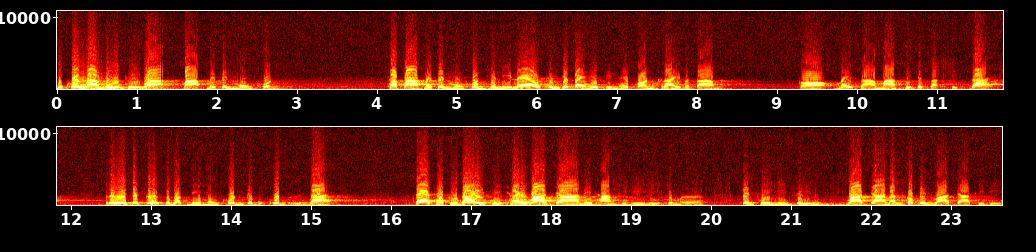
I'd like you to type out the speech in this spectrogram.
บุคคลเหล่านี้ถือว่าปากไม่เป็นมงคล ถ้าปากไม่เป็นมงคล เช่นนี้แล้วถึงจะไปให้สินให้พรใครก็ตาม ก็ไม่สามารถที่จะศักดิ์สิทธิ์ได้ หรือจะเกิดสวัสดีมงคลกับบุคคลอื่นได้แต่ถ้าผู้ใดที่ใช้วาจาในทางที่ดีอยู่เสมอ เป็นผู้มีศีลวาจานั้นก็เป็นวาจาที่ดี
